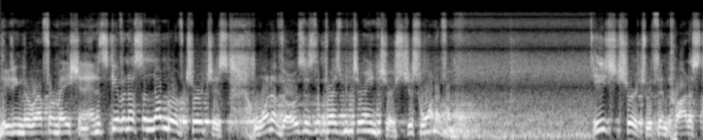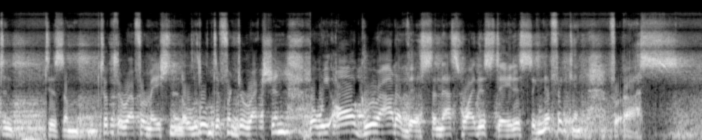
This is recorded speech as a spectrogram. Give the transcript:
leading the Reformation, and it's given us a number of churches. One of those is the Presbyterian Church, just one of them. Each church within Protestantism took the Reformation in a little different direction, but we all grew out of this, and that's why this date is significant for us.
